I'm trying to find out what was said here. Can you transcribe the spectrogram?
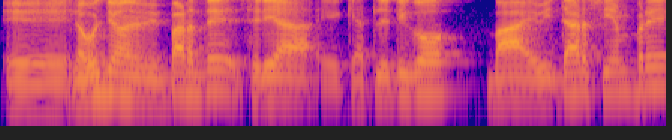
Eh, la última de mi parte sería eh, que Atlético va a evitar siempre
